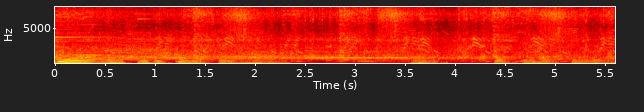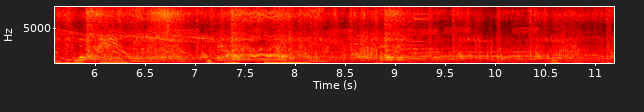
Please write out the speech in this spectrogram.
Boom, yes, this is doing great now. And for. Okay.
